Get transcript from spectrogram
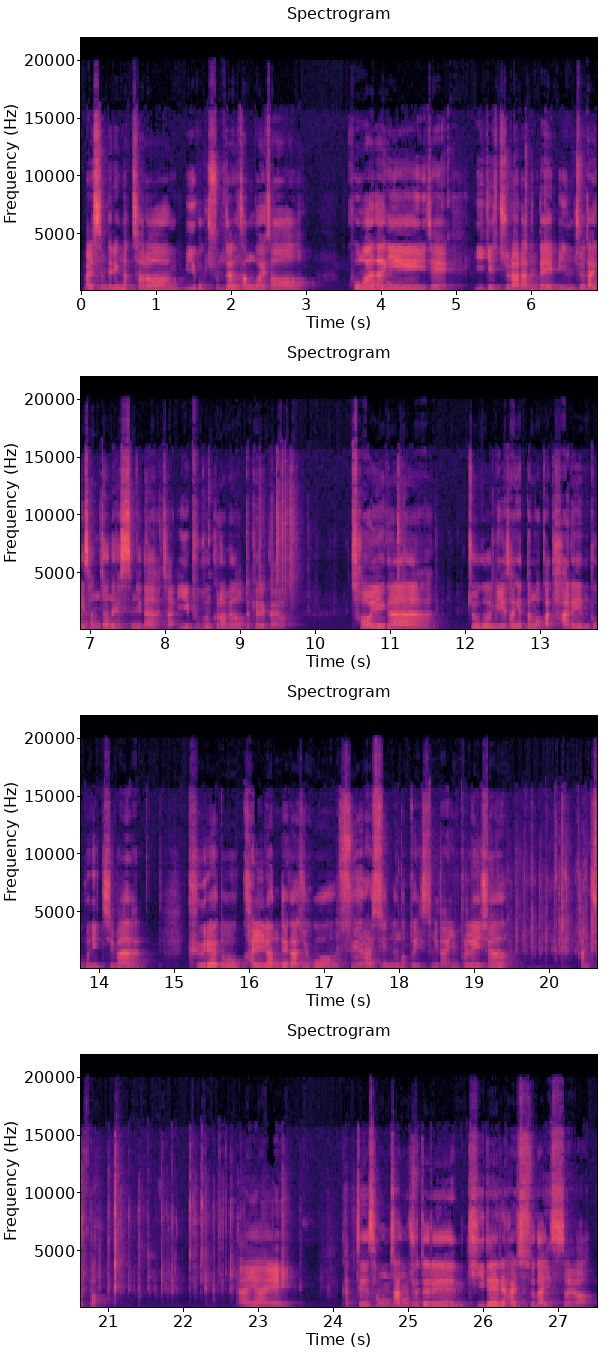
말씀드린 것처럼 미국 중간 선거에서 공화당이 이제 이길 줄 알았는데 민주당이 선전을 했습니다. 자, 이 부분 그러면 어떻게 될까요? 저희가 조금 예상했던 것과 다른 부분이 있지만 그래도 관련돼 가지고 수혜를 할 수 있는 것도 있습니다. 인플레이션 감축법 IRA 같은 성장주들은 기대를 할 수가 있어요.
